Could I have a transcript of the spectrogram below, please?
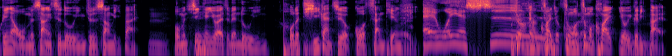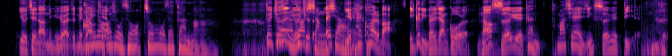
跟你讲，我们上一次录音就是上礼拜，嗯，我们今天又在这边录音，我的体感只有过三天而已。哎，我我也是，就很快就过了。怎么这么快又一个礼拜了？又见到你们又在这边聊天，而且我说周末在干嘛？对，就是你会觉得想一下，也太快了吧？一个礼拜就这样过了，然后十二月看他妈现在已经十二月底了。对，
